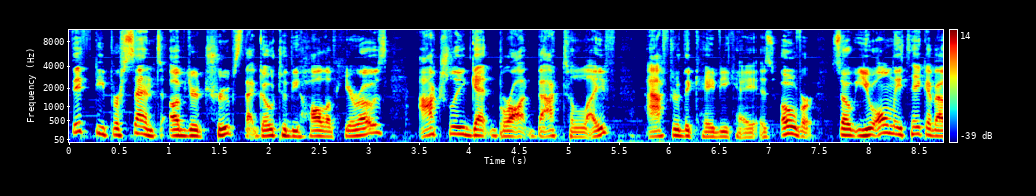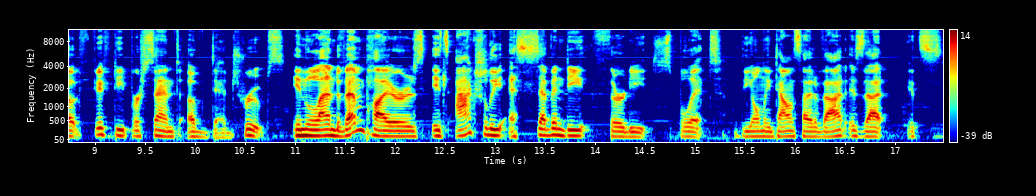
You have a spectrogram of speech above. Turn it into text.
50 percent of your troops that go to the hall of heroes actually get brought back to life after the kvk is over. So you only take about 50 percent of dead troops. In land of empires it's actually a 70 30 split. The only downside of that is that it's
